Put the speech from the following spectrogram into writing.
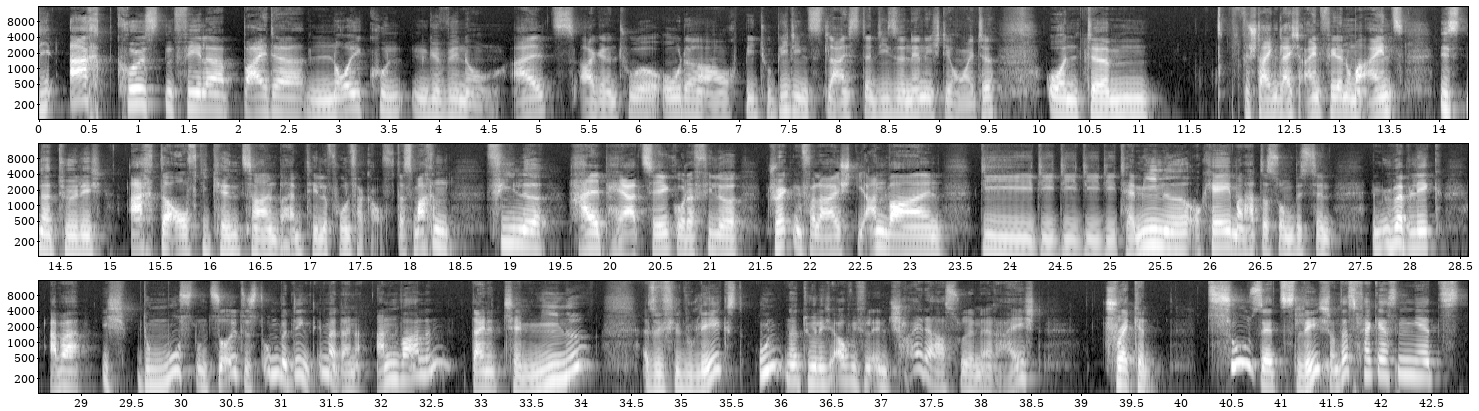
Die acht größten Fehler bei der Neukundengewinnung als Agentur oder auch B2B-Dienstleister, diese nenne ich dir heute. Und ähm, wir steigen gleich ein. Fehler Nummer eins ist natürlich, achte auf die Kennzahlen beim Telefonverkauf. Das machen viele halbherzig oder viele tracken vielleicht die Anwahlen, die, die, die, die, die Termine. Okay, man hat das so ein bisschen im Überblick. Aber ich, du musst und solltest unbedingt immer deine Anwahlen, deine Termine, also wie viel du legst und natürlich auch, wie viele Entscheider hast du denn erreicht, tracken. Zusätzlich, und das vergessen jetzt,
